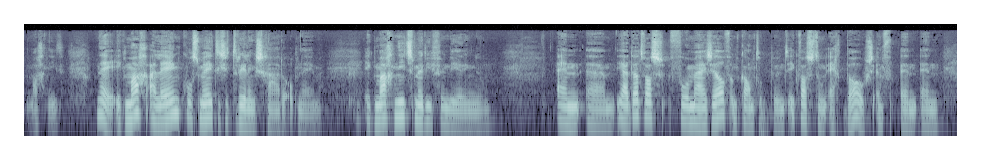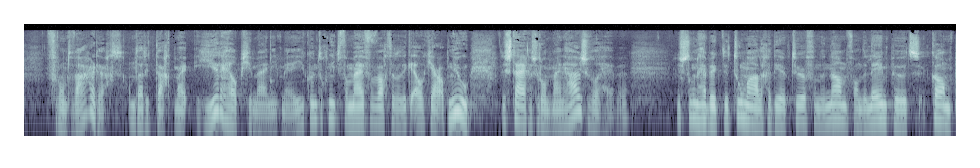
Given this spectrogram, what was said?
dat mag niet. Nee, ik mag alleen cosmetische trillingsschade opnemen. Ik mag niets met die fundering doen. En uh, ja, dat was voor mijzelf een kantelpunt. Ik was toen echt boos en, en, en verontwaardigd. Omdat ik dacht, maar hier help je mij niet mee. Je kunt toch niet van mij verwachten dat ik elk jaar opnieuw de stijgers rond mijn huis wil hebben. Dus toen heb ik de toenmalige directeur van de NAM, van de Leenput, Kamp,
